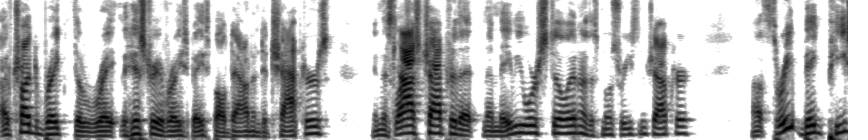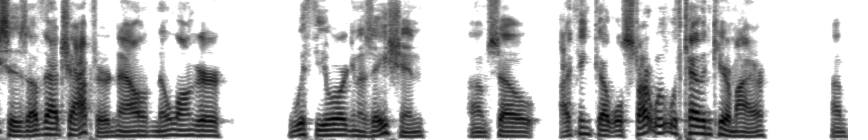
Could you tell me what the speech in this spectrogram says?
I've tried to break the the history of Rays baseball down into chapters. In this last chapter that, that maybe we're still in, or this most recent chapter, uh, three big pieces of that chapter now no longer with the organization. Um, so I think uh, we'll start with, with Kevin Kiermaier. Um,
